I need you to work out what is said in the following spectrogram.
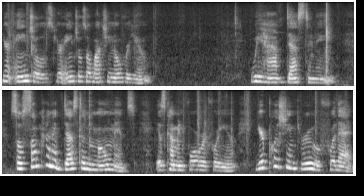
Your angels, your angels are watching over you. We have destiny. So some kind of destined moment is coming forward for you. You're pushing through for that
